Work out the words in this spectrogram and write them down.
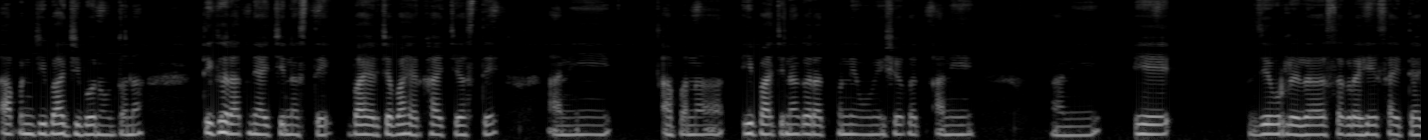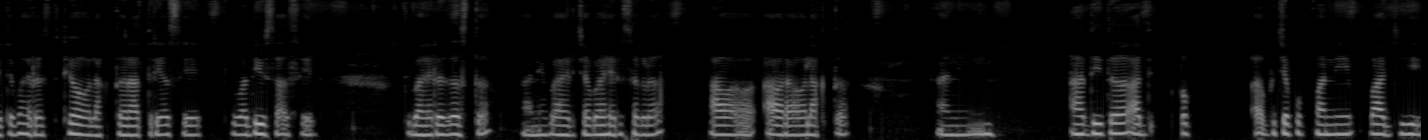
आपण जी भाजी बनवतो ना ती घरात न्यायची नसते. बाहेरच्या बाहेर खायची असते. आणि आपण ही भाजी ना घरात पण नेऊ नाही शकत. आणि आणि हे जे उरलेलं सगळं हे साहित्य आहे ते बाहेरच ठेवावं लागतं. रात्री असेल किंवा दिवसा असेल ते बाहेरच असतं. आणि बाहेरच्या बाहेर सगळं आवा आवरावं लागतं. आणि आधी तर आधी पप् आबीच्या पप्पांनी भाजी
